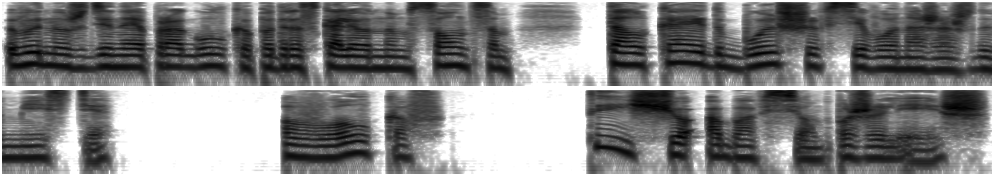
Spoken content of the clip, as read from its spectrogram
Вынужденная прогулка под раскаленным солнцем толкает больше всего на жажду мести. Волков, ты еще обо всем пожалеешь.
